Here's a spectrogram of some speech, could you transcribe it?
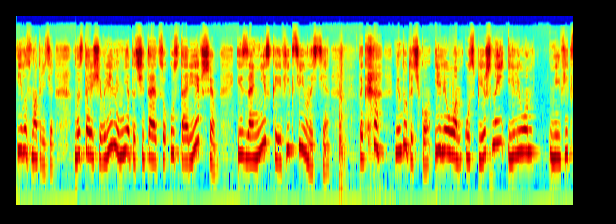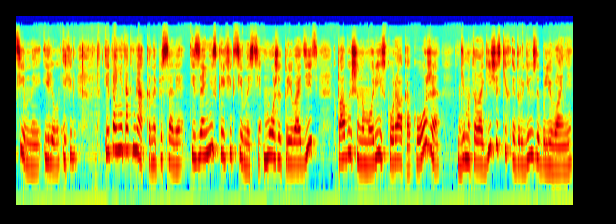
И вот смотрите, в настоящее время метод считается устаревшим из-за низкой эффективности. Так, минуточку, или он успешный, или он неэффективный или он эффект... Это они так мягко написали. Из-за низкой эффективности может приводить к повышенному риску рака кожи, гематологических и других заболеваний.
